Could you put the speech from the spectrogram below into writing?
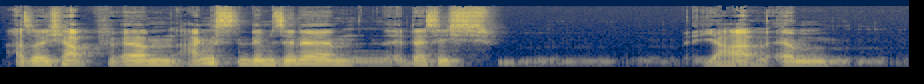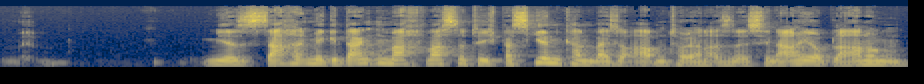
Also ich habe ähm, Angst in dem Sinne, dass ich ja ähm, mir Sachen, mir Gedanken mache, was natürlich passieren kann bei so Abenteuern. Also eine Szenarioplanung,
